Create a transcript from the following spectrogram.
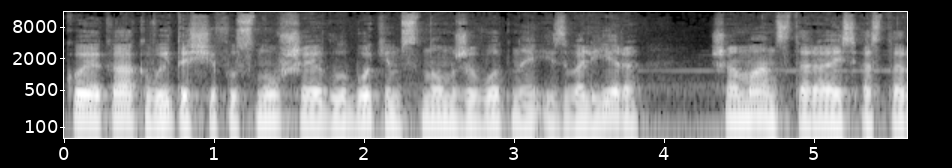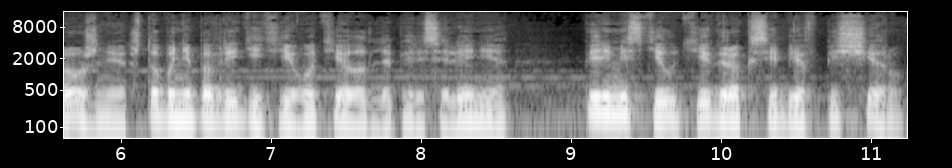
Кое-как вытащив уснувшее глубоким сном животное из вольера, шаман, стараясь осторожнее, чтобы не повредить его тело для переселения, переместил тигра к себе в пещеру,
